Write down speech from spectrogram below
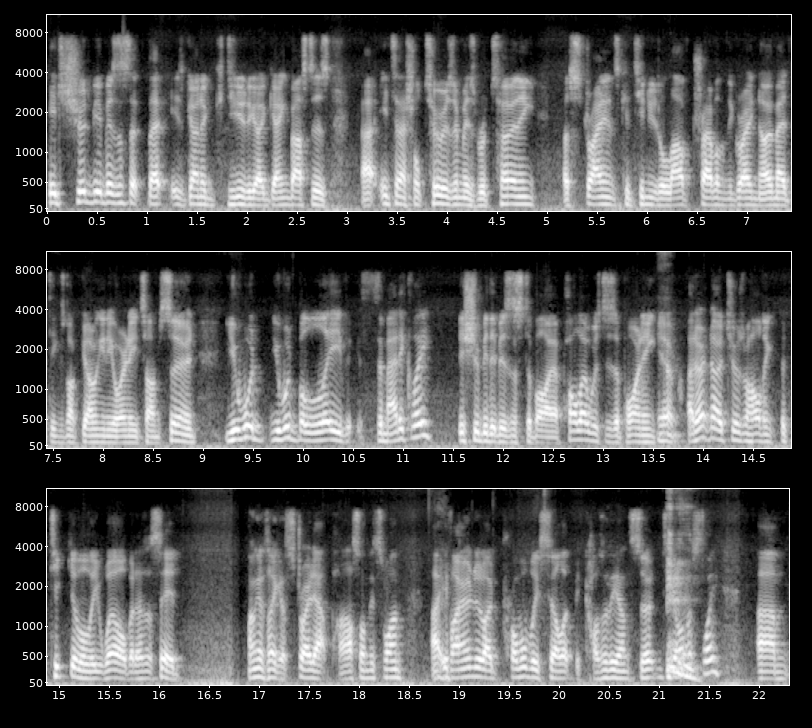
It should be a business that, that is going to continue to go gangbusters. Uh, international tourism is returning. Australians continue to love traveling. The grey nomad thing's not going anywhere anytime soon. You would you would believe thematically this should be the business to buy. Apollo was disappointing. Yep. I don't know tourism holding particularly well, but as I said, I'm going to take a straight out pass on this one. Uh, if I owned it, I'd probably sell it because of the uncertainty, honestly. Um,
